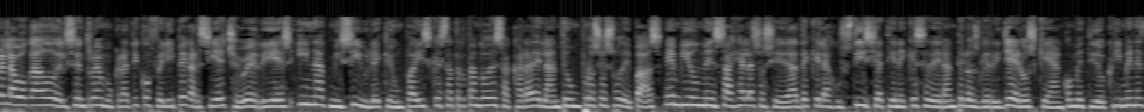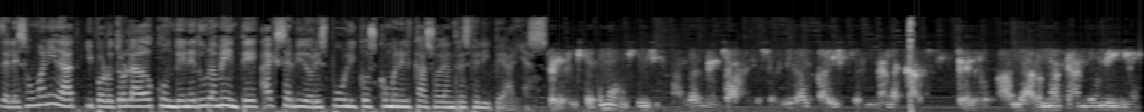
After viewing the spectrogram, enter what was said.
Para el abogado del Centro Democrático Felipe García Echeverry es inadmisible que un país que está tratando de sacar adelante un proceso de paz envíe un mensaje a la sociedad de que la justicia tiene que ceder ante los guerrilleros que han cometido crímenes de lesa humanidad y por otro lado condene duramente a ex servidores públicos como en el caso de Andrés Felipe Arias. Pero usted como justicia manda el mensaje de servir al país, termina en la cárcel, pero andar matando niños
